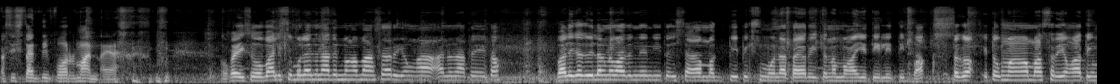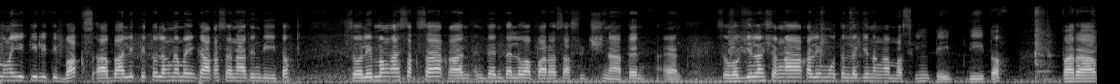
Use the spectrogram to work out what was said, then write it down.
assistant ni foreman. Ayan. okay, so bali simulan na natin mga master yung uh, ano natin ito. Bali gagawin lang natin din dito isa magpipix muna tayo rito ng mga utility box. So itong mga master yung ating mga utility box. Uh, bali pito lang naman yung kakasa natin dito. So limang asaksakan and then dalawa para sa switch natin. Ayan. So wag niyo lang siyang kakalimutan lagyan ng masking tape dito para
